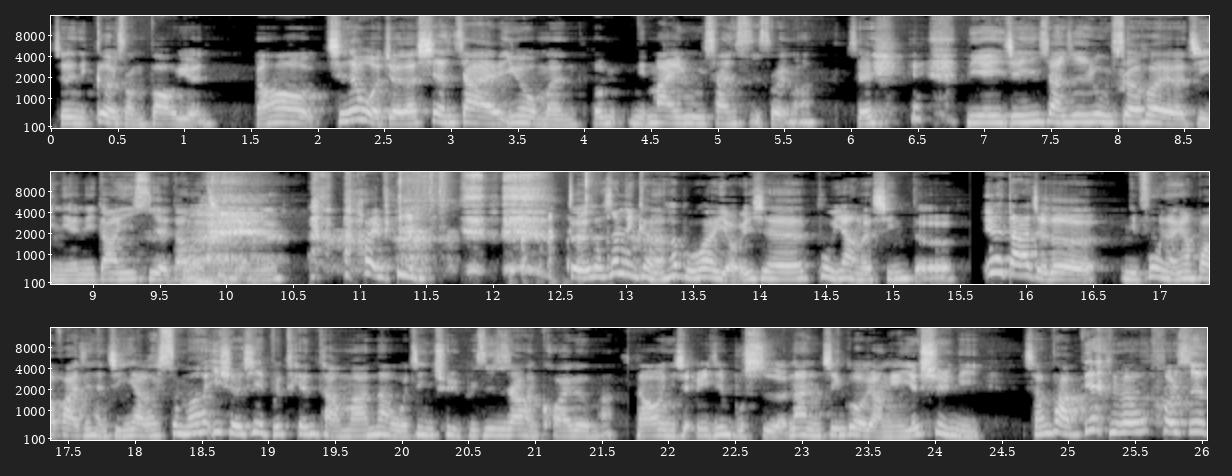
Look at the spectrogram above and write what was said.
就是你各种抱怨。然后其实我觉得现在，因为我们都你迈入三十岁嘛。所以 你也已经算是入社会了几年，你当医师也当了几年了，害屁！对，可是你可能会不会有一些不一样的心得？因为大家觉得你负能量爆发已经很惊讶了，什么医学系不是天堂吗？那我进去不是这样很快乐吗？然后你已经不是了，那你经过两年，也许你想法变了，或是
